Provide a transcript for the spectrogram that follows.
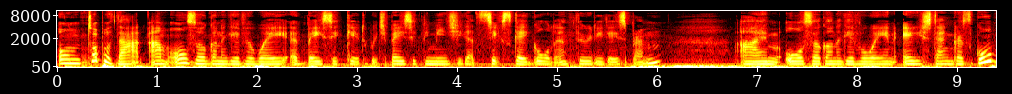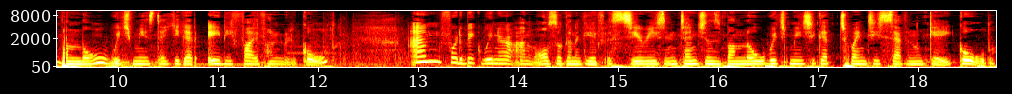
On top of that, I'm also gonna give away a basic kit, which basically means you get 6k gold and 30 days prem. I'm also gonna give away an Ace Tankers gold bundle, which means that you get 8500 gold. And for the big winner, I'm also gonna give a Serious Intentions bundle, which means you get 27k gold.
